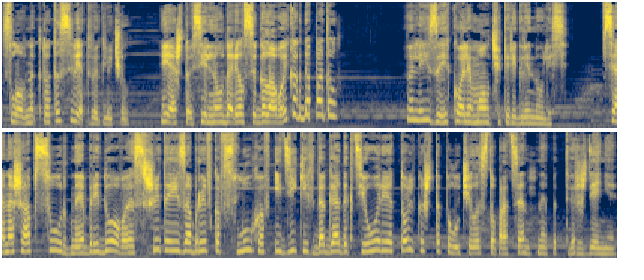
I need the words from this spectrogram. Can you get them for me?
Словно кто-то свет выключил. Я что, сильно ударился головой, когда падал? Лиза и Коля молча переглянулись. Вся наша абсурдная, бредовая, сшитая из обрывков слухов и диких догадок теория только что получила стопроцентное подтверждение.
